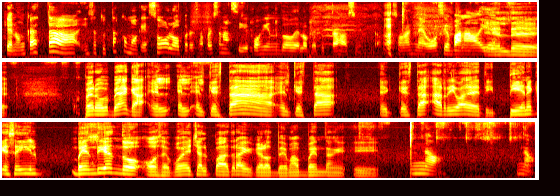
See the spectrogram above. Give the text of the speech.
que nunca está, y entonces tú estás como que solo, pero esa persona sigue cogiendo de lo que tú estás haciendo. Eso no es negocio para Y nadie. el de. Pero ven acá, el, el, el que está, el que está, el que está arriba de ti, ¿tiene que seguir vendiendo o se puede echar para atrás y que los demás vendan y, y- No, no,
